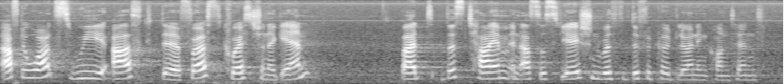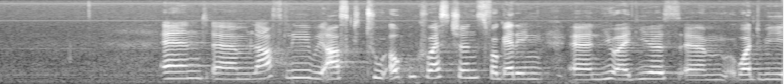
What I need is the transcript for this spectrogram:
afterwards, we asked the first question again, but this time in association with difficult learning content. And um, lastly, we asked two open questions for getting uh, new ideas, um, what we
